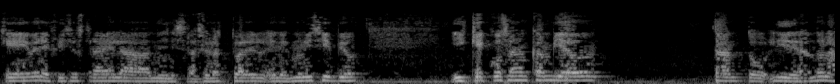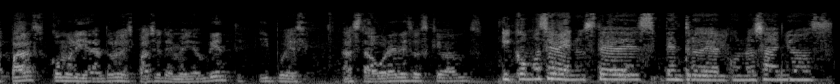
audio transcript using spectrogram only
qué beneficios trae la administración actual en, el municipio y qué cosas han cambiado tanto liderando la paz como liderando los espacios de medio ambiente. Y pues hasta ahora en eso es que vamos. ¿Y cómo se ven ustedes dentro de algunos años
